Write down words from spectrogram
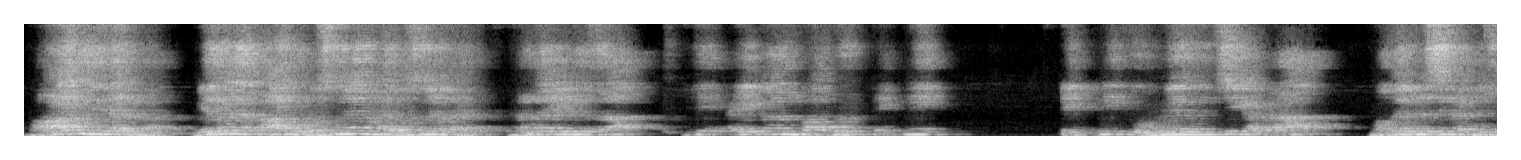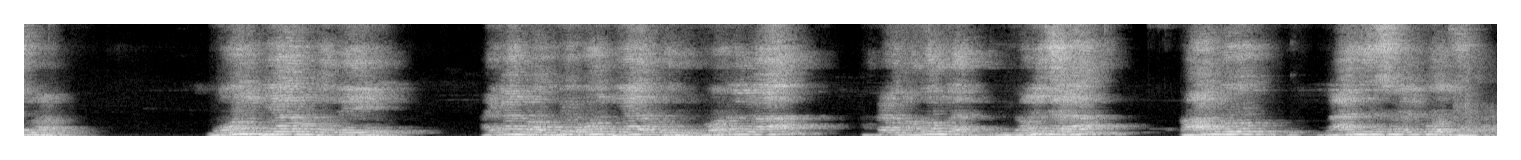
బాగా తిరిగారు ఏదైనా బాబు వస్తూనే ఉన్నాయి వస్తూనే ఉన్నాయి. ఇదంతా ఏం తెలుసా? ఇది ఐకాన్ బాబు టెక్నిక్. టెక్నిక్ ఉపయోగించి అక్కడ మొత్తం ఇండస్ట్రీ కట్టించుకున్నాడు ఓన్ పిఆర్ ఉంటుంది. ఐకాన్ బాబుకి ఓన్ పిఆర్ ఉంటుంది. టోటల్గా అక్కడ మొత్తం ఉంటుంది గమనించారా? బాబు గ్లాసెస్ చేసుకుని వెళ్ళిపోవచ్చు.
